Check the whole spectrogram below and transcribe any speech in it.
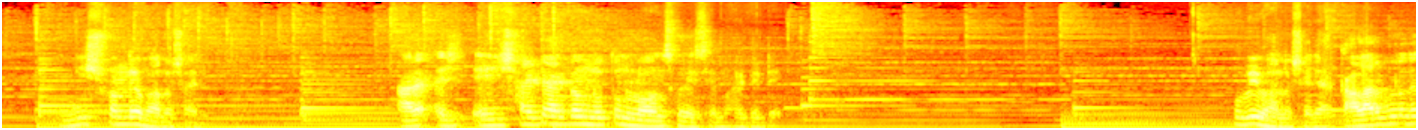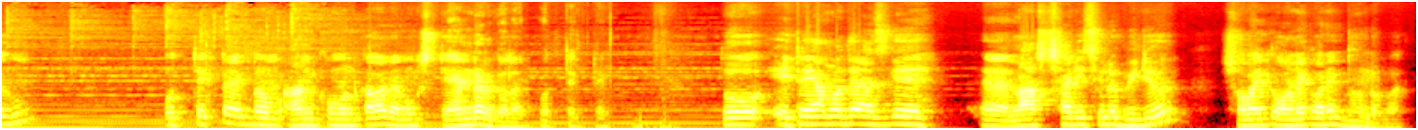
নিঃসন্দেহে ভালো শাড়ি। আর এই- এই শাড়িটা একদম নতুন লঞ্চ হয়েছে মার্কেটে খুবই ভালো শাড়ি। আর কালারগুলো দেখুন প্রত্যেকটা একদম আনকমন কালার এবং স্ট্যান্ডার্ড কালার প্রত্যেকটাই তো এটাই আমাদের আজকে লাস্ট শাড়ি ছিল ভিডিওর সবাইকে অনেক অনেক ধন্যবাদ।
